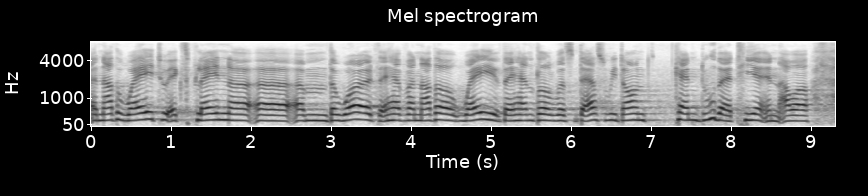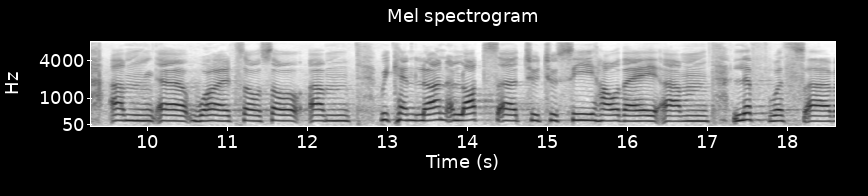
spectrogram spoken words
another way to explain um, the world they have another way they handle with death we don't can do that here in our um, uh, world. So, so um, we can learn a lot uh, to, to see how they um, live with uh,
